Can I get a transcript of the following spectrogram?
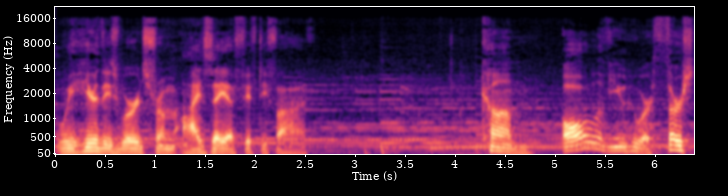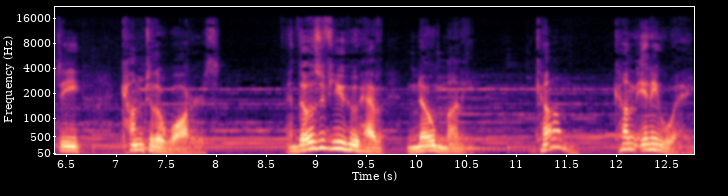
We hear these words from Isaiah 55. Come, all of you who are thirsty, come to the waters. And those of you who have no money, come. Come anyway.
